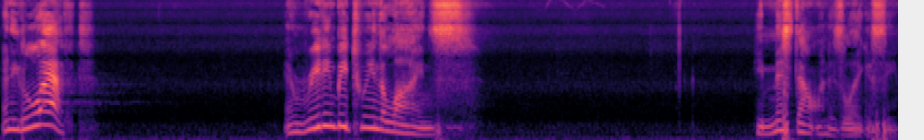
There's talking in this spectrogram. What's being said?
and he left and reading between the lines, he missed out on his legacy.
